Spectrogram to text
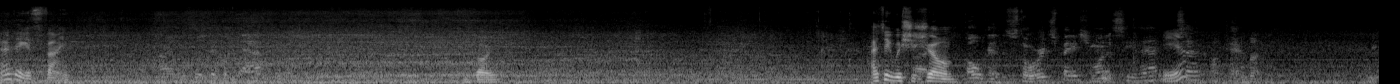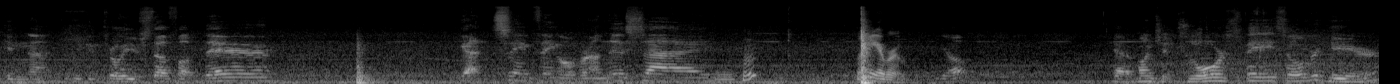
I think it's fine. All right, let's look at the bathroom. I'm going. I think we should show them. Oh, okay, the storage space. You want to see that? Yeah. Okay, look. You can uh, you can throw your stuff up there. Got the same thing over on this side. Mm-hmm. Plenty of room. Yup. Got a bunch of drawer space over here.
